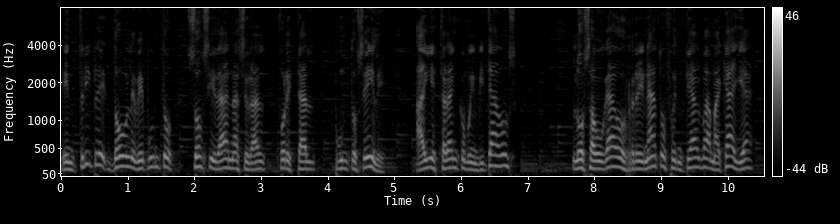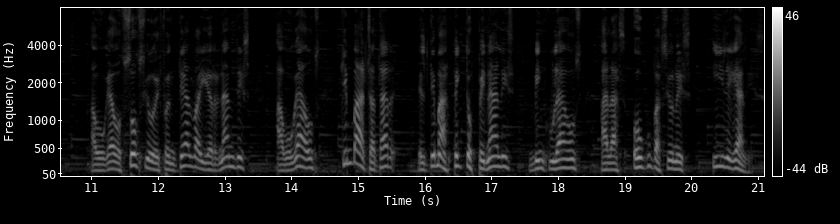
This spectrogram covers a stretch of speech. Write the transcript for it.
en www.sociedadnacionalforestal.cl. Ahí estarán como invitados los abogados Renato Fuentealba Macaya, abogado socio de Fuentealba y Hernández, abogados, quien va a tratar el tema aspectos penales vinculados a las ocupaciones ilegales.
